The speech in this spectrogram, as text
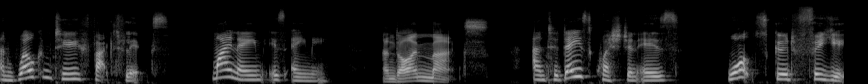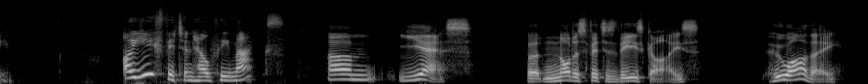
and welcome to FactFlix. My name is Amy, And I'm Max. and today's question is What's good for you? Are you fit and healthy, Max? Um, yes, but not as fit as these guys. Who are they?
